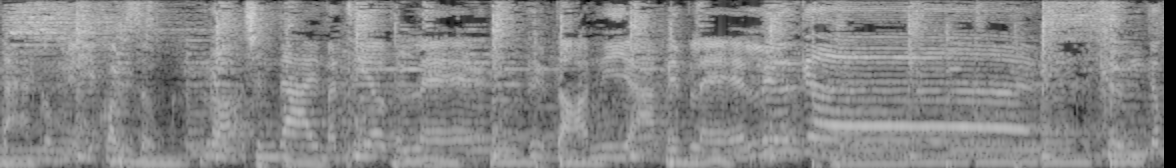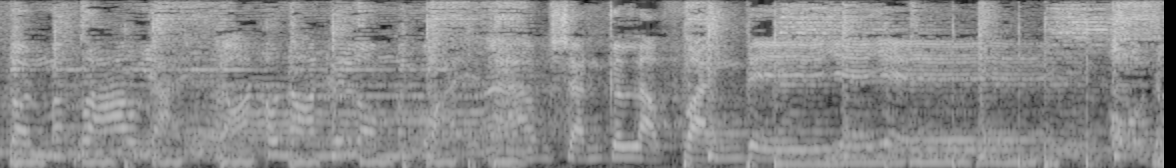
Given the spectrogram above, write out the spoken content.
แต่ก็มีความสุข เพราะฉันได้มาเที่ยวทะเล คือตอนนี้อยากได้เปลเหลือกเกิน ฉันก็หลับฝันดีเย่เย่โอ้ทะ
